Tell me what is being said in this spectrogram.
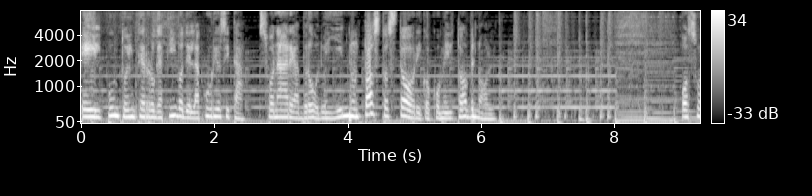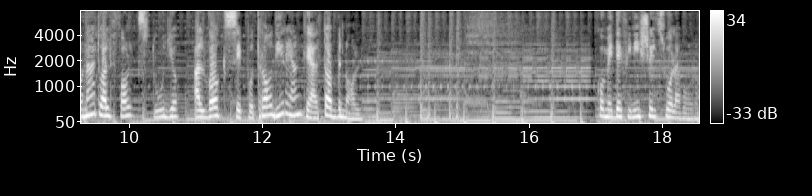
E il punto interrogativo della curiosità, suonare a Broadway in un posto storico come il Tobnol. Ho suonato al Folk Studio, al Vox e potrò dire anche al Tobnol. come definisce il suo lavoro.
